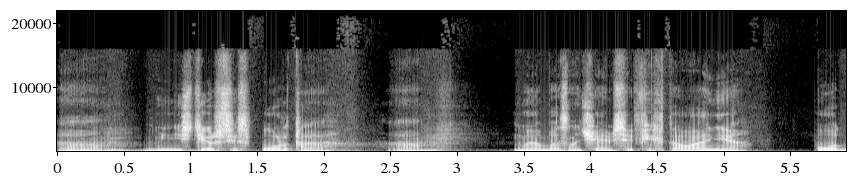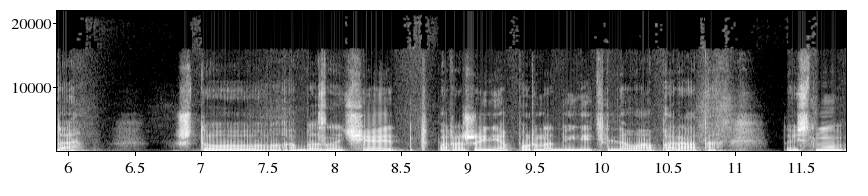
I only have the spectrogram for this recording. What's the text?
в Министерстве спорта мы обозначаемся фехтование пода, что обозначает поражение опорно-двигательного аппарата. То есть, ну,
